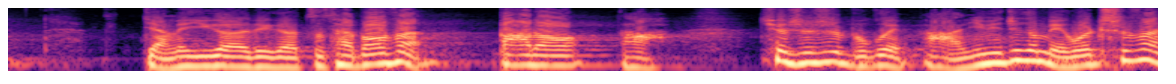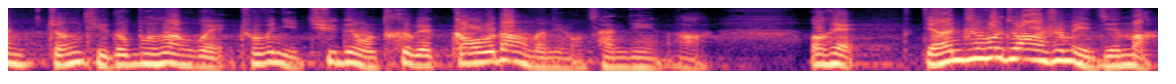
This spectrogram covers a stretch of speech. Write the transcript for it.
点了一个这个紫菜包饭八刀啊。确实是不贵啊，因为这个美国吃饭整体都不算贵，除非你去那种特别高档的那种餐厅啊。OK，点完之后就二十美金嘛，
